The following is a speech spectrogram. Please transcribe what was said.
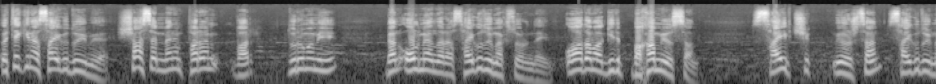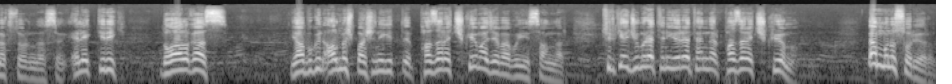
ötekine saygı duymuyor. Şahsen benim param var, durumum iyi. Ben olmayanlara saygı duymak zorundayım. O adama gidip bakamıyorsan, sahip çıkmıyorsan saygı duymak zorundasın. Elektrik, doğalgaz, ya bugün almış başını gitti. Pazara çıkıyor mu acaba bu insanlar? Türkiye Cumhuriyeti'ni yönetenler pazara çıkıyor mu? Ben bunu soruyorum.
